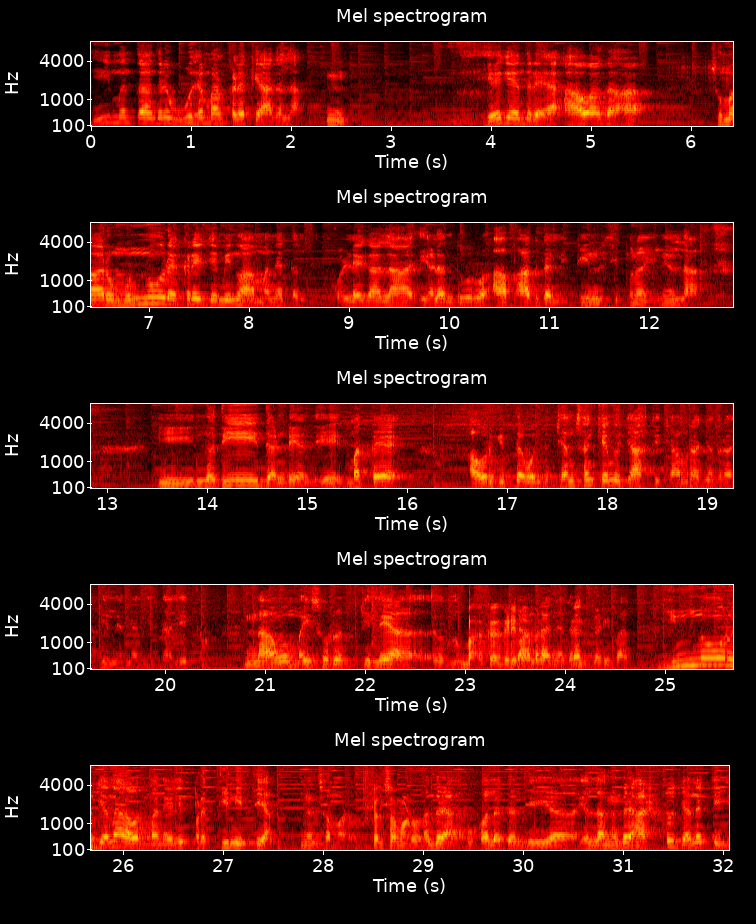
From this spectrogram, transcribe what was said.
ಶ್ರೀಮಂತ ಅಂದರೆ ಊಹೆ ಮಾಡ್ಕೊಳ್ಳೋಕ್ಕೆ ಆಗಲ್ಲ. ಹೇಗೆ ಅಂದರೆ ಆವಾಗ ಸುಮಾರು ಮುನ್ನೂರು ಎಕರೆ ಜಮೀನು ಆ ಮನೆ ತಂದು. ಕೊಳ್ಳೇಗಾಲ ಎಳಂದೂರು ಆ ಭಾಗದಲ್ಲಿ ಟಿ ನರಸೀಪುರ ಇಲ್ಲೆಲ್ಲ ಈ ನದಿ ದಂಡೆಯಲ್ಲಿ ಮತ್ತು ಅವ್ರಿಗಿದ್ದ ಒಂದು ಜನಸಂಖ್ಯೆನೂ ಜಾಸ್ತಿ ಚಾಮರಾಜನಗರ ಜಿಲ್ಲೆನಲ್ಲಿ ದಲಿತರು ನಾವು ಮೈಸೂರು ಜಿಲ್ಲೆಯ ಚಾಮರಾಜನಗರ ಗಡಿಭಾಗ. ಇನ್ನೂರು ಜನ ಅವ್ರ ಮನೆಯಲ್ಲಿ ಪ್ರತಿನಿತ್ಯ ಕೆಲಸ ಮಾಡೋರು. ಕೆಲಸ ಮಾಡೋರು. ಅಂದರೆ ಹೊಲದಲ್ಲಿ ಎಲ್ಲ ಅಂದರೆ ಅಷ್ಟು ಜನಕ್ಕೆ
